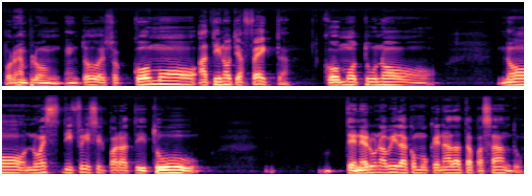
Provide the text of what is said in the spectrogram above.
por ejemplo, en, todo eso, ¿cómo a ti no te afecta? ¿Cómo tú no, no, no es difícil para ti tú tener una vida como que nada está pasando?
